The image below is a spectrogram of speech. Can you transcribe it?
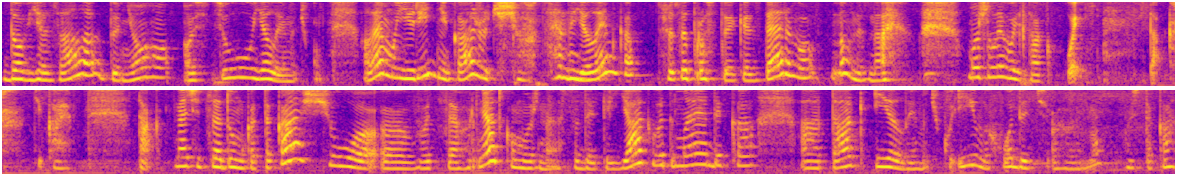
дов'язала до нього ось цю ялиночку. Але мої рідні кажуть, що це не ялинка, що це просто якесь дерево. Ну, не знаю. Можливо, і так. Ой, так, тікає. Так, значить, ця думка така, що е, в це горнятко можна садити як ведмедика, так і ялиночку. І виходить е, ну, ось така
